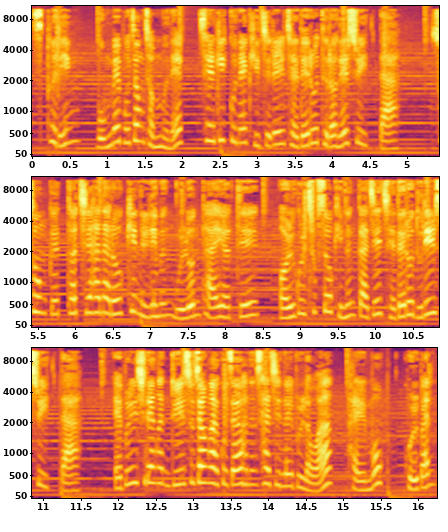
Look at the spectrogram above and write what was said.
스프링, 몸매 보정 전문 앱, sel기꾼의 기질을 제대로 드러낼 수 있다. 손끝 터치 하나로 키 늘림은 물론 다이어트, 얼굴 축소 기능까지 제대로 누릴 수 있다. 앱을 실행한 뒤 수정하고자 하는 사진을 불러와 발목, 골반,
